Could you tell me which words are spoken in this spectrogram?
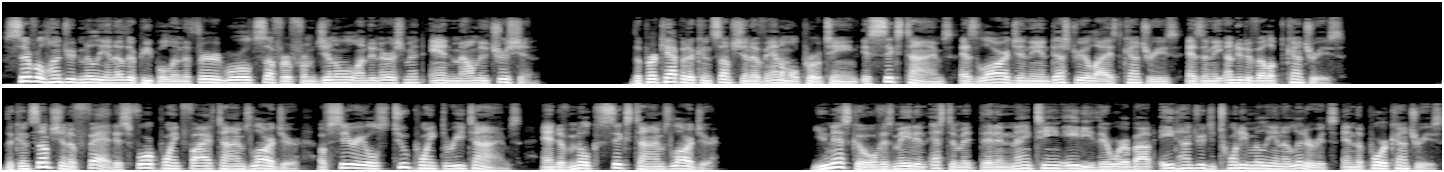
Several hundred million other people in the third world suffer from general undernourishment and malnutrition. The per capita consumption of animal protein is six times as large in the industrialized countries as in the underdeveloped countries. The consumption of fat is 4.5 times larger, of cereals 2.3 times, and of milk 6 times larger. UNESCO has made an estimate that in 1980 there were about 820 million illiterates in the poor countries,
